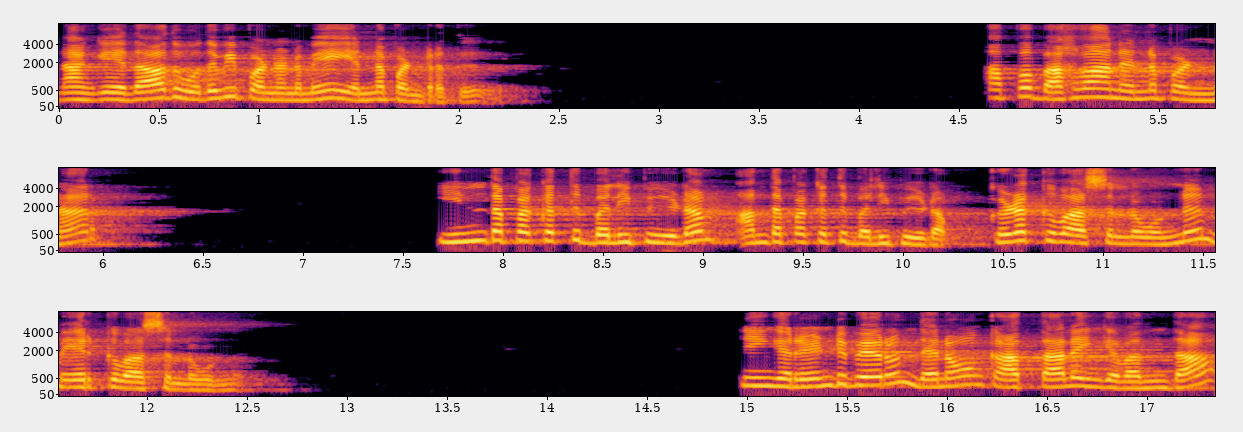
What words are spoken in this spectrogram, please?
நாங்கள் ஏதாவது உதவி பண்ணணுமே என்ன பண்ணுறது அப்போ பகவான் என்ன பண்ணார்? இந்த பக்கத்து பலிபீடம் அந்த பக்கத்து பலிபீடம் கிழக்கு வாசலில் ஒன்று மேற்கு வாசலில் ஒன்று நீங்கள் ரெண்டு பேரும் தினமும் காத்தால் இங்கே வந்தால்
